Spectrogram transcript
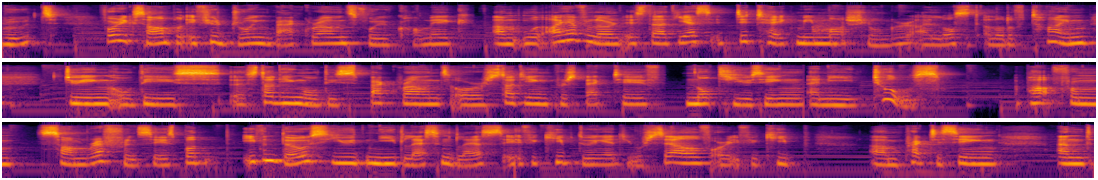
route. For example, if you're drawing backgrounds for your comic, um, what I have learned is that yes, it did take me much longer. I lost a lot of time doing all these, uh, studying all these backgrounds or studying perspective, not using any tools apart from some references. But even those you need less and less if you keep doing it yourself or if you keep um, practicing. And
